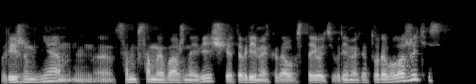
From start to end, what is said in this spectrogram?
В режим дня э, сам, самые важные вещи – это время, когда вы встаете, время, которое вы ложитесь,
